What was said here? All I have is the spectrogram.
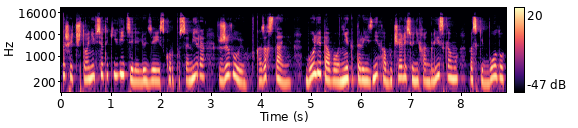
Слышать, что они все-таки видели людей из Корпуса мира вживую, в Казахстане. Более того, некоторые из них обучались у них английскому, баскетболу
